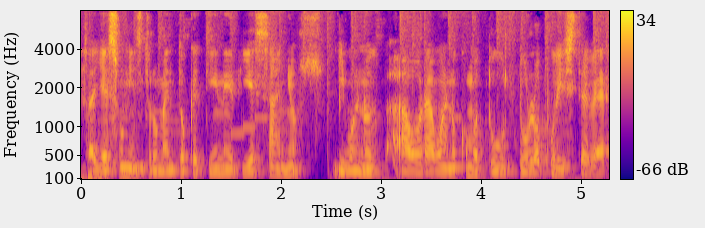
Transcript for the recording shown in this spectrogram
O sea, ya es un instrumento que tiene 10 años y bueno, ahora, bueno, como tú, tú lo pudiste ver,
